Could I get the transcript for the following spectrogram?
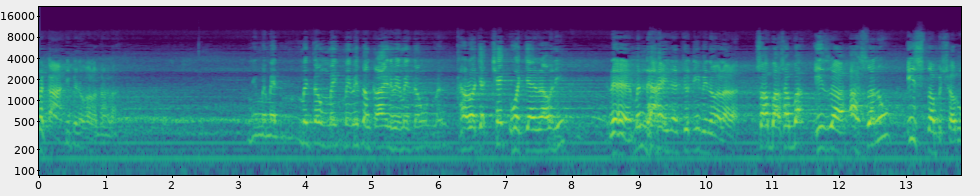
ระกานี่พี่น้องอะไรนั่นละนี่ไม่ไม่ไม่ต้องไม่ไม่ไม่ต้องไกลนะไม่ไม่ต้องถ้าเราจะเช็คหัวใจเรานี้เนี่ยมันได้นะจุดนี้เป็นอะไรล่ะสับะสับะอิซาอัสนุอิสตับชารุ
